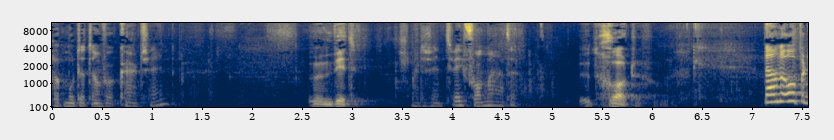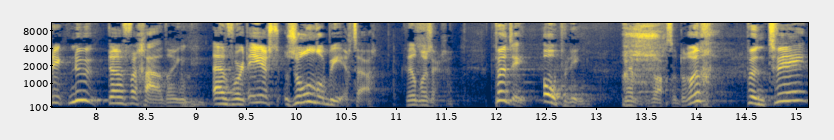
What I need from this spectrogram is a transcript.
Wat moet dat dan voor kaart zijn? Een wit. Maar er zijn twee formaten. Het grote. Dan open ik nu de vergadering. En voor het eerst zonder Beerta. Ik wil maar zeggen. Punt 1, opening. We hebben het achter de rug. Punt 2,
